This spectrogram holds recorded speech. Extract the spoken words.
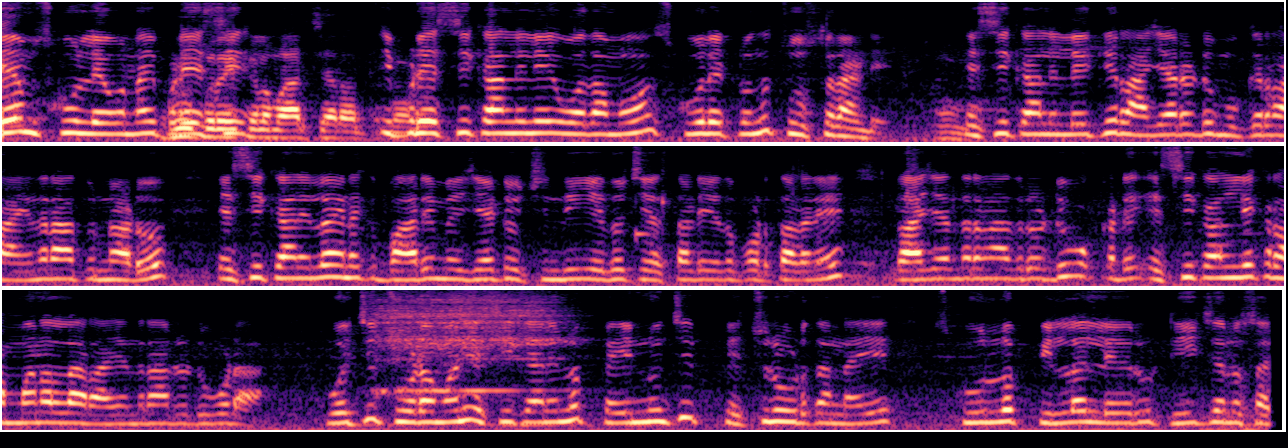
ఏం స్కూల్ ఏమన్నా ఇప్పుడు ఎస్సీ ఇప్పుడు కాలనీలోకి పోదాము స్కూల్ ఎట్లుందో చూస్తారండి. ఎస్సీ కాలనీలోకి రాజారెడ్డి ముగ్గురు రాజేంద్రనాథ్ ఉన్నాడు. ఎస్సీ కాలనీలో ఆయనకి భారీ మెజార్టీ వచ్చింది. ఏదో చేస్తాడు ఏదో పడతాడని రాజేంద్రనాథ్ రెడ్డి ఒక్కటి ఎస్సీ కాలనీలోకి రమ్మనల్లా రాజేంద్రనాథ్ రెడ్డి కూడా. వచ్చి చూడమని ఎస్సీ కాలనీలో పెయిన్ నుంచి పెచ్చులు ఉడుతున్నాయి స్కూల్లో పిల్లలు లేరు టీచర్లు సరి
